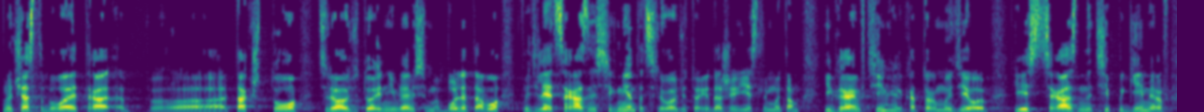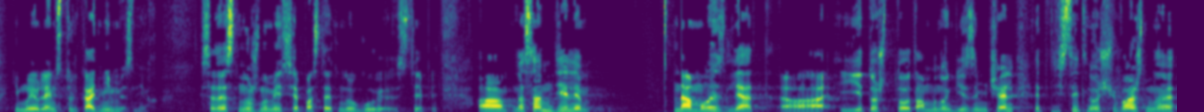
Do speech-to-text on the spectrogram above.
Но часто бывает э, так, что целевой аудиторией не являемся мы. Более того, выделяются разные сегменты целевой аудитории. Даже если мы там играем в те игры, которые мы делаем, есть разные типы геймеров, и мы являемся только одним из них. Соответственно, нужно уметь себя поставить на другую степень. А, на самом деле, на мой взгляд, а, и то, что там многие замечали, это действительно очень важное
